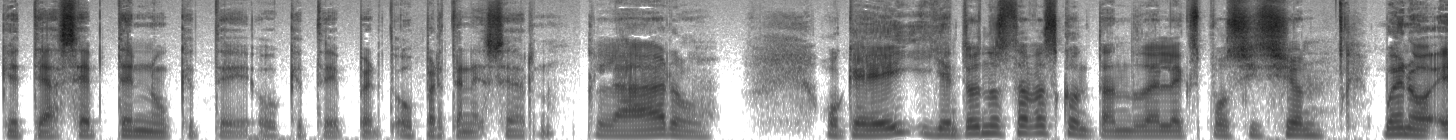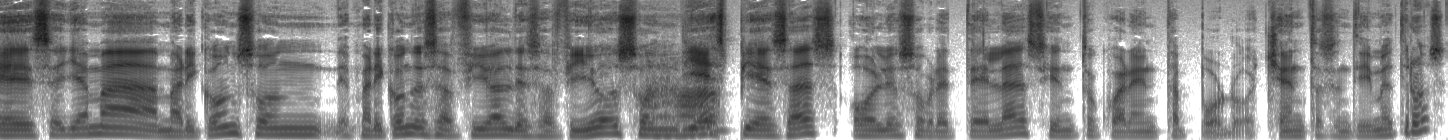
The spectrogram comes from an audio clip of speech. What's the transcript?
que te acepten o que te o que te o pertenecer, ¿no? Claro. Ok, y entonces nos estabas contando de la exposición. Bueno, eh, se llama Maricón, son Maricón Desafío al Desafío, son Ajá. 10 piezas, óleo sobre tela, 140 por 80 centímetros.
